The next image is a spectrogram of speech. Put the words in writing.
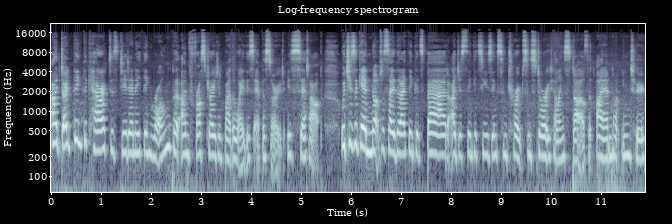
I don't think the characters did anything wrong, but I'm frustrated by the way this episode is set up. Which is, again, not to say that I think it's bad, I just think it's using some tropes and storytelling styles that I am not into.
